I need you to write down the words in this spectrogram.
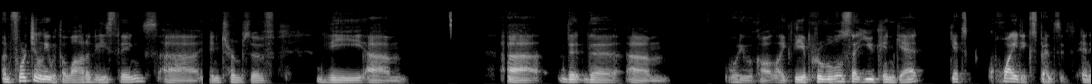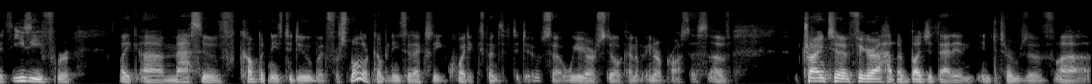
unfortunately, with a lot of these things, uh, in terms of the um uh the the um what do you call it? Like the approvals that you can get gets quite expensive. And it's easy for like uh, massive companies to do but for smaller companies it's actually quite expensive to do. So we are still kind of in our process of trying to figure out how to budget that in in terms of uh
